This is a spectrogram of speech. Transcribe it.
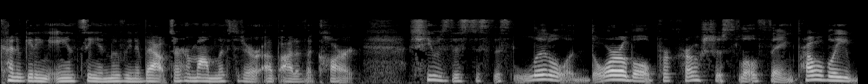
kind of getting antsy and moving about. So her mom lifted her up out of the cart. She was this just this little adorable, precocious little thing, probably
